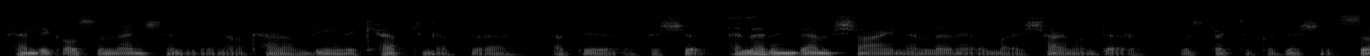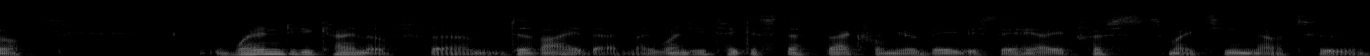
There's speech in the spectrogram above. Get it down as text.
Henrik also mentioned, you know, kind of being the captain of the of the of the ship and letting them shine and letting everybody shine on their respective positions. So when do you kind of um, divide that? Like when do you take a step back from your baby, say, hey, I trust my team now to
